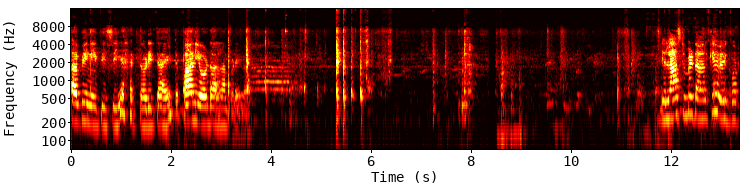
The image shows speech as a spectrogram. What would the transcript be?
अभी नहीं पीसी है, थोड़ी टाइट पानी और डालना पड़ेगा। ये लास्ट में डाल के एक बार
